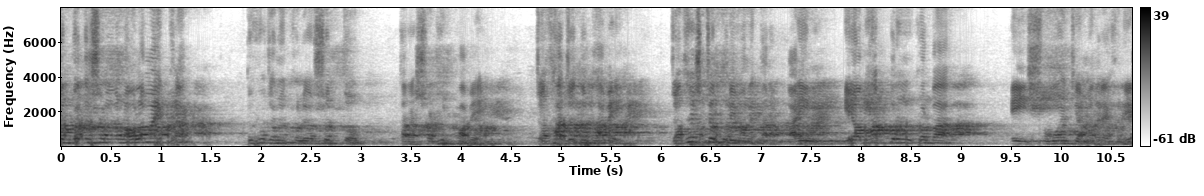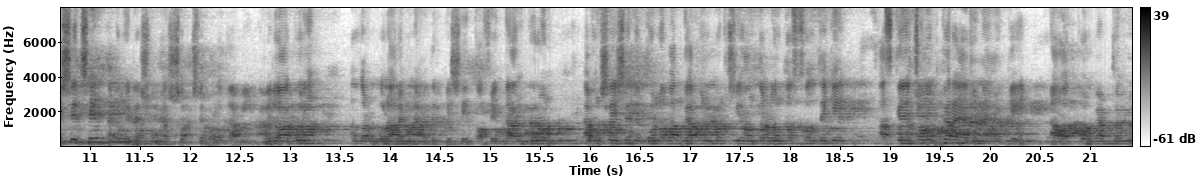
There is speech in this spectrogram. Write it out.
যোগ্যতা সম্পন্ন ওলামা একরাম দুঃখজনক হলেও সত্য, তারা সঠিকভাবে, যথাযথভাবে, যথেষ্ট পরিমাণে তারা পায়নি এই অভাব পূরণ করবা এই সময়টি আমাদের এখন এসেছে এবং এটা সময়ের সবচেয়ে বড় দাবি। আমি দোয়া করি আল্লাহ আলমিন আমাদেরকে সেই তফিক দান করুন এবং সেই সাথে ধন্যবাদ জ্ঞাপন করছি অন্তর অন্তঃস্থল থেকে। আজকের এই চমৎকার আয়োজনে আমাকে দাওয়াত করবার জন্য,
